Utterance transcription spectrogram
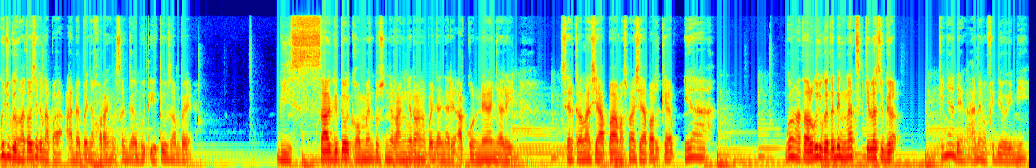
gue juga nggak tahu sih kenapa ada banyak orang yang segabut itu sampai bisa gitu komen terus nyerang-nyerang apa nyari akunnya, nyari circle-nya siapa, mas-mas siapa, terus kayak ya gue nggak tahu. Gue juga tadi ngeliat sekilas juga kayaknya ada yang aneh sama video ini.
